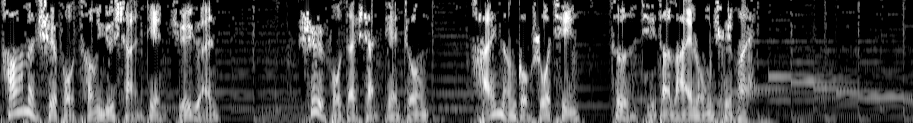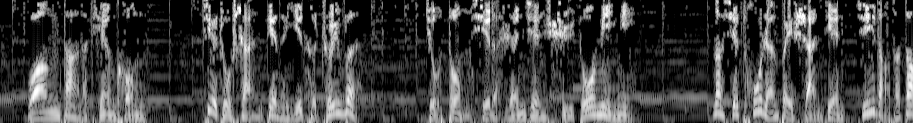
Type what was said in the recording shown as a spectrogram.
他们是否曾与闪电绝缘？是否在闪电中还能够说清自己的来龙去脉？广大的天空。借助闪电的一次追问，就洞悉了人间许多秘密。那些突然被闪电击倒的道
